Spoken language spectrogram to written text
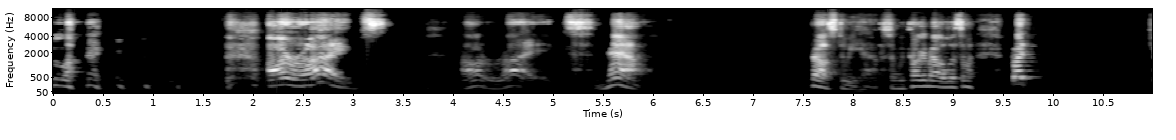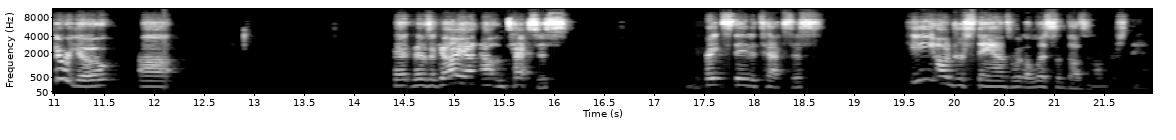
like. All right. All right. Now, what else do we have? So we talk about Alyssa, but here we go. Uh, there's a guy out in Texas, great state of Texas. He understands what Alyssa doesn't understand.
